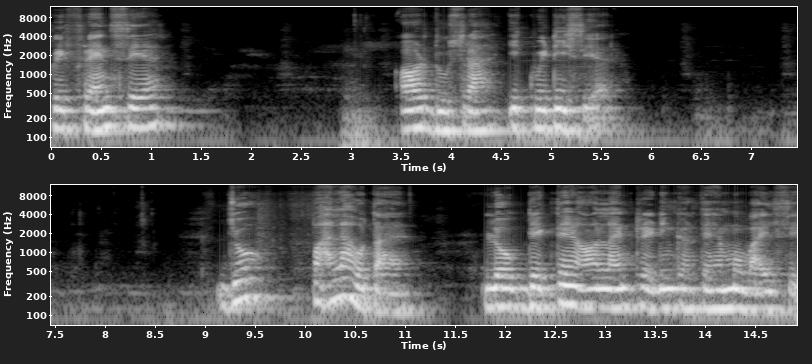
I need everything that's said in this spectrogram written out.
प्रिफ्रेंस शेयर और दूसरा इक्विटी शेयर जो पहला होता है लोग देखते हैं ऑनलाइन ट्रेडिंग करते हैं मोबाइल से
